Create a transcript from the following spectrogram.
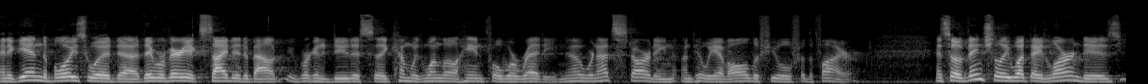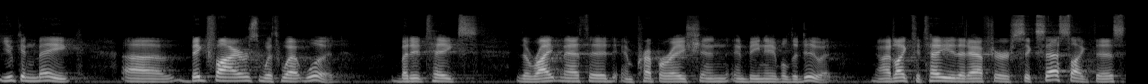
And again, the boys would, uh, they were very excited about, we're going to do this. So they come with one little handful, we're ready. No, we're not starting until we have all the fuel for the fire. And so eventually, what they learned is you can make uh, big fires with wet wood, but it takes the right method and preparation and being able to do it. Now, I'd like to tell you that after success like this,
